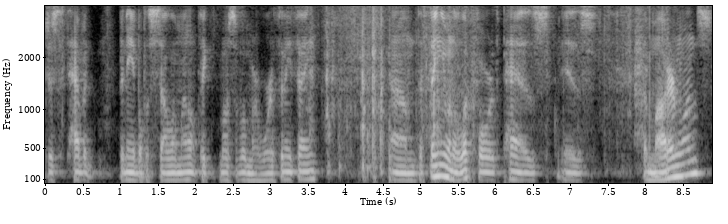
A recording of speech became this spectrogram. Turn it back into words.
just haven't been able to sell them. I don't think most of them are worth anything. Um, the thing you want to look for with Pez is the modern ones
